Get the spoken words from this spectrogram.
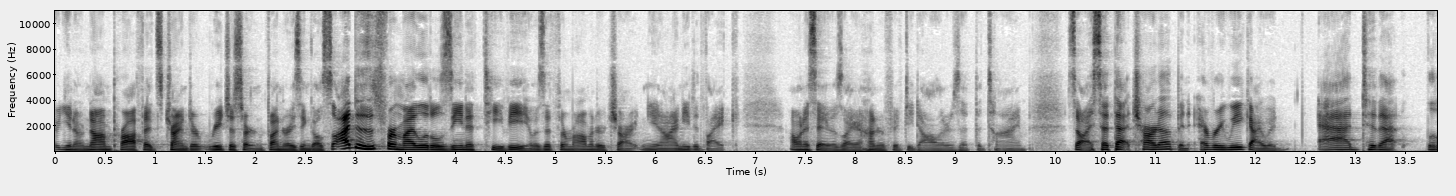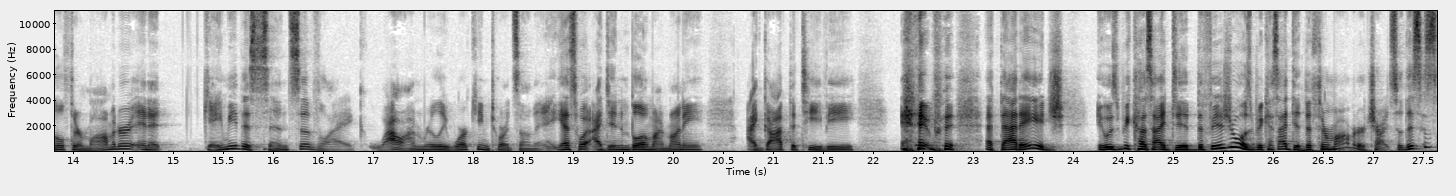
you know nonprofits trying to reach a certain fundraising goal. So I did this for my little Zenith TV. It was a thermometer chart, and you know I needed like. I want to say it was like $150 at the time. So I set that chart up, and every week I would add to that little thermometer, and it gave me this sense of like, wow, I'm really working towards something. And guess what? I didn't blow my money. I got the TV. At that age, it was because I did the visuals, because I did the thermometer chart. So this is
